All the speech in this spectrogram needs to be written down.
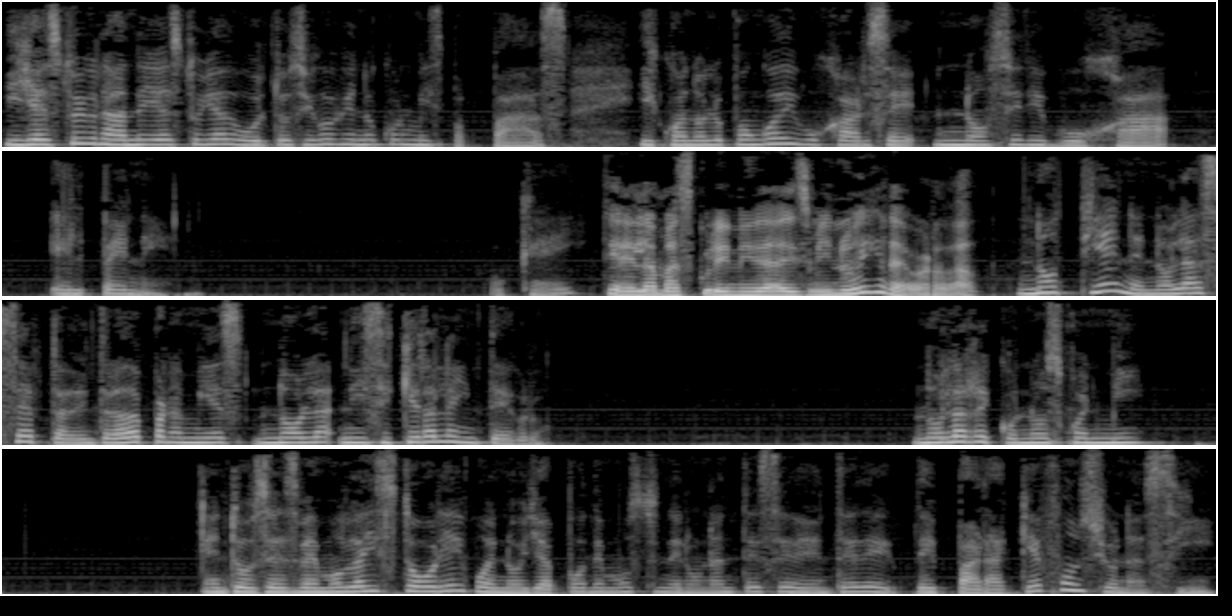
Y ya estoy grande, ya estoy adulto, sigo viviendo con mis papás y cuando lo pongo a dibujarse no se dibuja el pene. ¿Ok? Tiene la masculinidad disminuida, ¿verdad? No tiene, no la acepta. De entrada para mí es, no la, ni siquiera la integro. No la reconozco en mí. Entonces vemos la historia y bueno, ya podemos tener un antecedente de, de, para qué funciona así,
